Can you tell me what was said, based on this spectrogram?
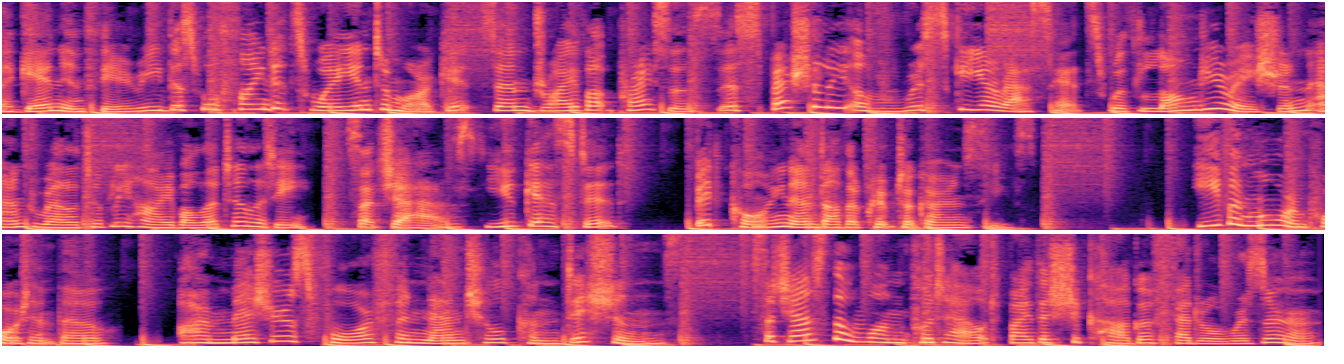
Again, in theory, this will find its way into markets and drive up prices, especially of riskier assets with long duration and relatively high volatility, such as, you guessed it, Bitcoin and other cryptocurrencies. Even more important, though, are measures for financial conditions, such as the one put out by the Chicago Federal Reserve.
